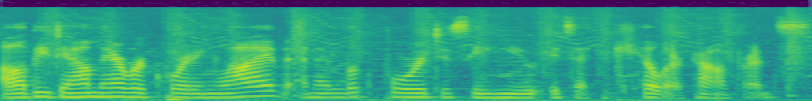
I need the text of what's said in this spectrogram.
I'll be down there recording live and I look forward to seeing you. It's a killer conference.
